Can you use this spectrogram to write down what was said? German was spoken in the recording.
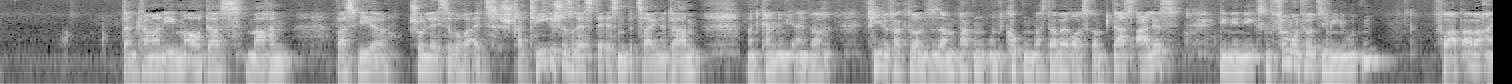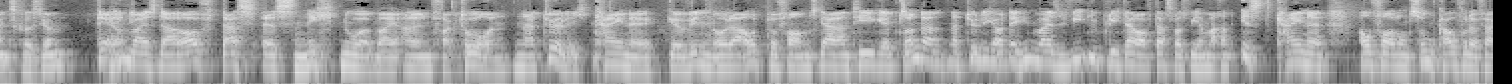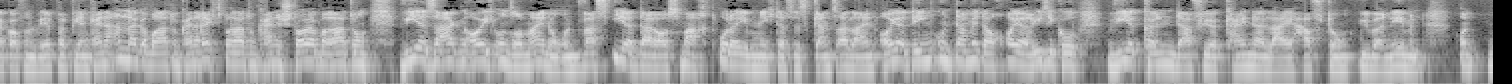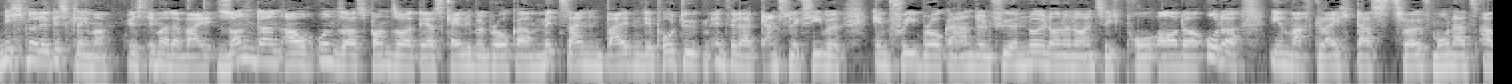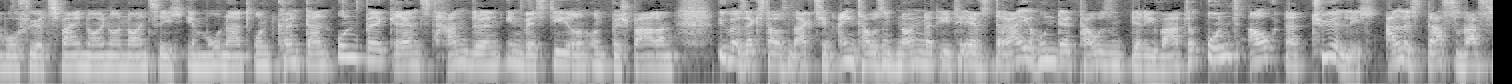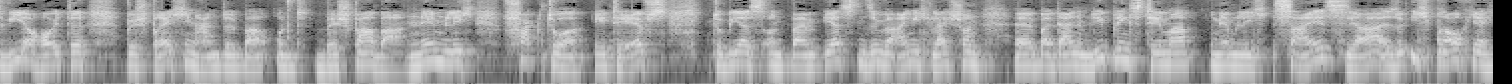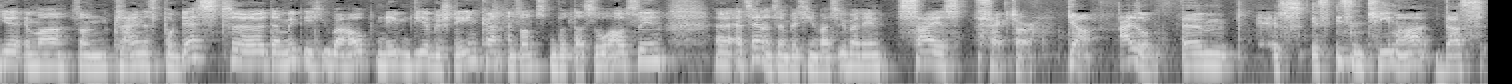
dann kann man eben auch das machen, was wir schon letzte Woche als strategisches Resteessen bezeichnet haben. Man kann nämlich einfach viele Faktoren zusammenpacken und gucken, was dabei rauskommt. Das alles in den nächsten 45 Minuten. Vorab aber eins, Christian. Der ja. Hinweis darauf, dass es nicht nur bei allen Faktoren natürlich keine Gewinn- oder Outperformance-Garantie gibt, sondern natürlich auch der Hinweis, wie üblich darauf, das, was wir hier machen, ist keine Aufforderung zum Kauf oder Verkauf von Wertpapieren, keine Anlageberatung, keine Rechtsberatung, keine Steuerberatung. Wir sagen euch unsere Meinung und was ihr daraus macht oder eben nicht, das ist ganz allein euer Ding und damit auch euer Risiko. Wir können dafür keinerlei Haftung übernehmen. Und nicht nur der Disclaimer, ist immer dabei, sondern auch unser Sponsor, der Scalable Broker, mit seinen beiden Depottypen, entweder ganz flexibel im Free Broker handeln für 0,99 pro Order oder ihr macht gleich das 12 Monats Abo für 2,99 im Monat und könnt dann unbegrenzt handeln, investieren und besparen. Über 6000 Aktien, 1900 ETFs, 300.000 Derivate und auch natürlich alles das, was wir heute besprechen, handelbar und besparbar, nämlich Faktor-ETFs. Tobias, und beim ersten sind wir eigentlich gleich schon äh, bei deinem Lieblingsthema, nämlich Size. Ja, also ich brauche ja hier immer so ein kleines Podest, äh, damit ich überhaupt neben dir bestehen kann. Ansonsten wird das so aussehen. Äh, erzähl uns ein bisschen was über den Size Factor. Ja, also ähm, es, es ist ein Thema, das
